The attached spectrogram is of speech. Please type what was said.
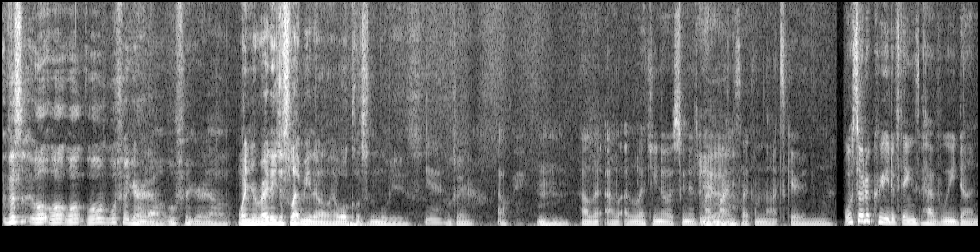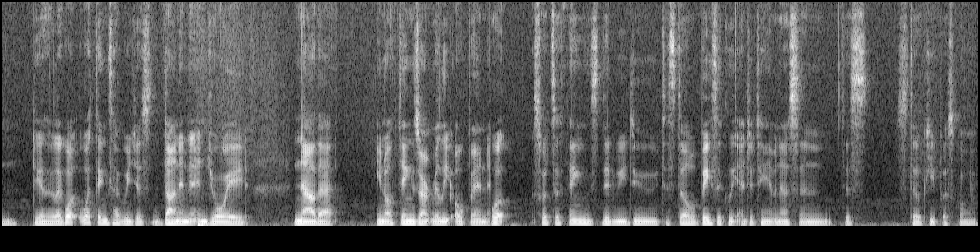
This we'll, we'll, we'll, we'll figure it out. We'll figure it out. When you're ready, just let me know, and we'll go to the movies. Yeah. Okay. Okay. Mm-hmm. I'll let I'll, I'll let you know as soon as my yeah. mind's like I'm not scared anymore. What sort of creative things have we done together? Like what what things have we just done and enjoyed now that you know things aren't really open? What sorts of things did we do to still basically entertain us and just still keep us going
